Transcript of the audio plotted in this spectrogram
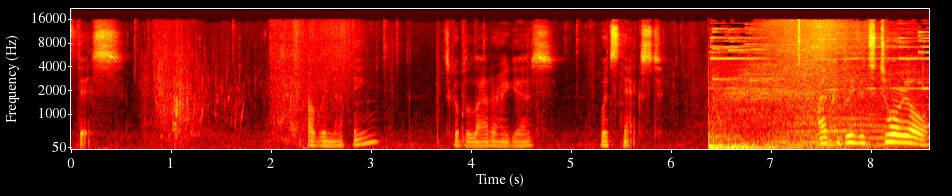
this? Probably nothing. Let's go up the ladder, I guess. What's next? I've completed the tutorial!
